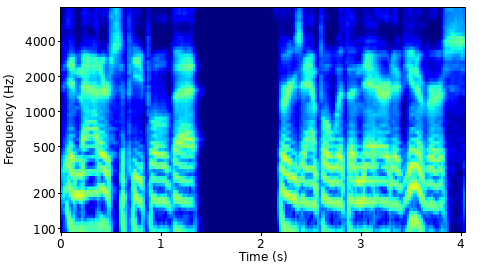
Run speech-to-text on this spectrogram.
it matters to people that for example, with a narrative universe,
